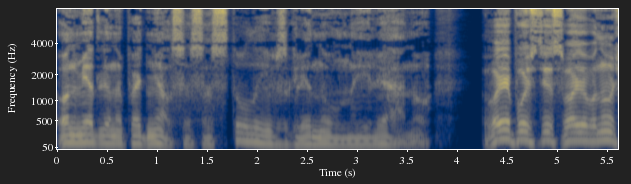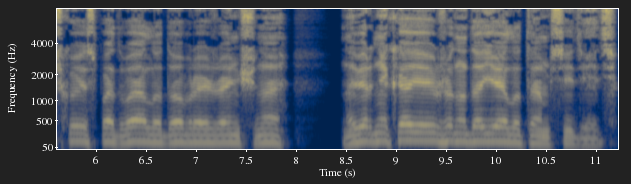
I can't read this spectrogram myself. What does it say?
Он медленно поднялся со стула и взглянул на Ильяну. Выпусти свою внучку из подвала, добрая женщина. Наверняка ей уже надоело там сидеть.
